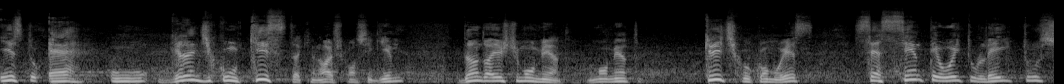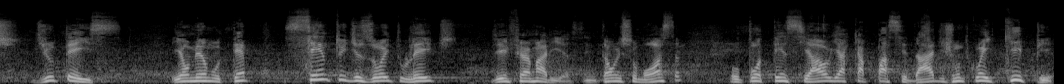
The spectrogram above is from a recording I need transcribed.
Isto é uma grande conquista que nós conseguimos, dando a este momento, um momento crítico como esse, 68 leitos de UTIs e, ao mesmo tempo, 118 leitos de enfermarias. Então, isso mostra o potencial e a capacidade, junto com a equipe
